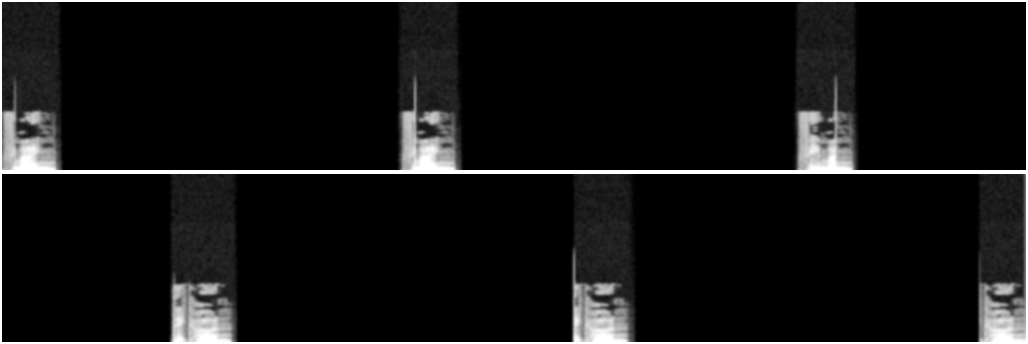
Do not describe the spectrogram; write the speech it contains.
Phim ảnh. Phim ảnh. Phim ảnh. Thích hơn. Thích hơn. Thích hơn.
